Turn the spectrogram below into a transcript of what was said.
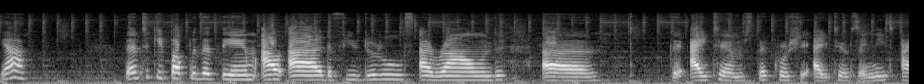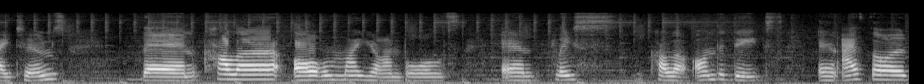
Yeah. Then to keep up with the theme I'll add a few doodles around uh, the items the crochet items and knit items. Then color all my yarn balls and place color on the dates. And I thought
